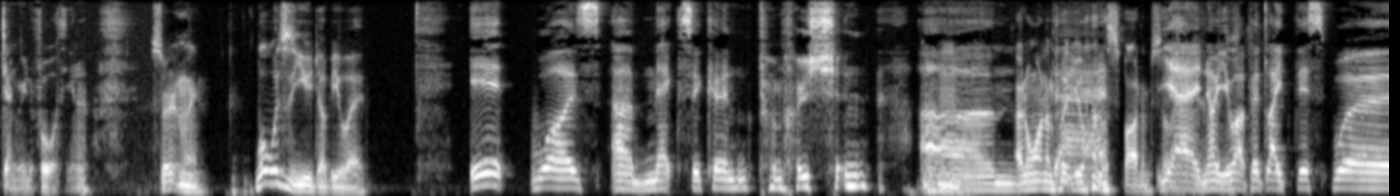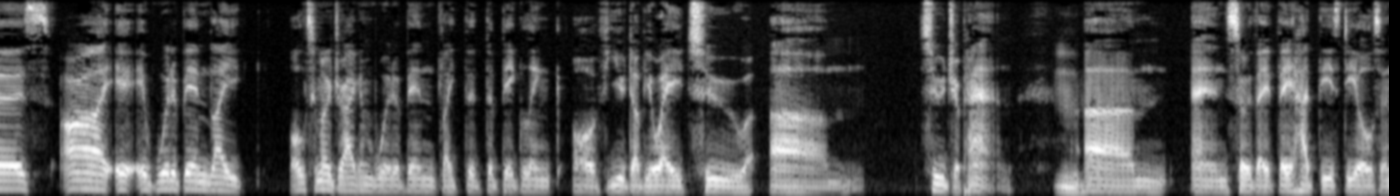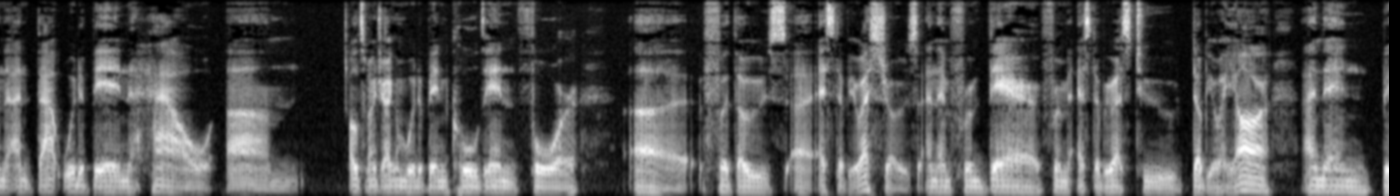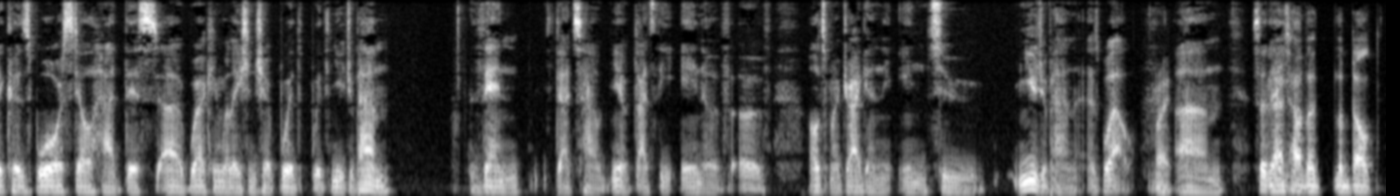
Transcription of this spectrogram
January the 4th, you know? Certainly. What was the UWA? It was a Mexican promotion. Mm-hmm. Um, I don't want to that, put you on the spot. I'm sorry. Yeah, no, you are. But like, this was, uh, it, it would have been like, Ultimo Dragon would have been like the, the big link of UWA to, um, to Japan. Mm. Um, and so they, they had these deals and, and that would have been how, um, Ultimo Dragon would have been called in for uh, for those uh, SWS shows, and then from there, from SWS to WAR, and then because War still had this uh, working relationship with with New Japan, then that's how you know that's the in of of Ultimo Dragon into New Japan as well. Right. Um, so that's how the the belt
